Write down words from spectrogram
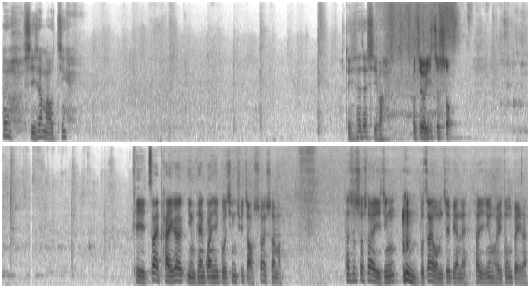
哎呦，洗一下毛巾。等一下再洗吧，我只有一只手。可以再拍一个影片，关于国庆去找帅帅吗？但是帅帅已经 不在我们这边了，他已经回东北了。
